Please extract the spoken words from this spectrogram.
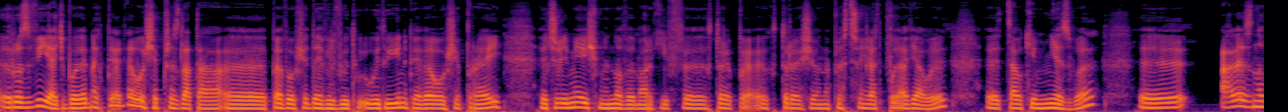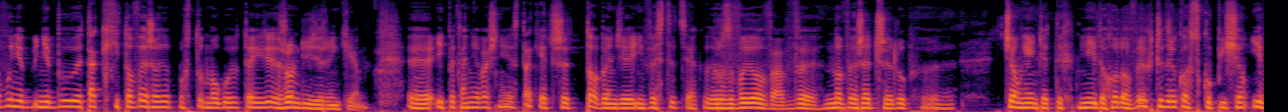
rozwijać, bo jednak pojawiały się przez lata, e, pojawiał się Devil Within, pojawiało się Prey, czyli mieliśmy nowe marki, które, które się na przestrzeni lat pojawiały, całkiem niezłe ale znowu nie, nie były tak hitowe, że po prostu mogły tutaj rządzić rynkiem. E, I pytanie właśnie jest takie, czy to będzie inwestycja rozwojowa w nowe rzeczy lub e, ciągnięcie tych mniej dochodowych, czy tylko skupi się i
